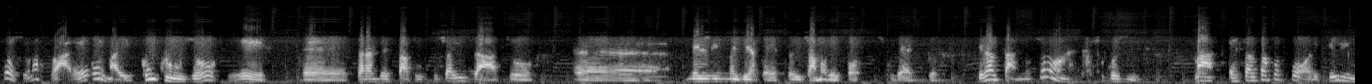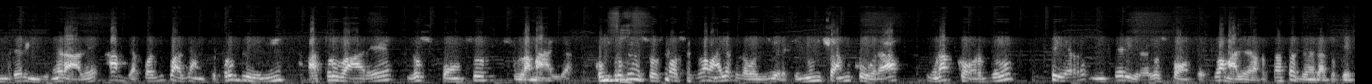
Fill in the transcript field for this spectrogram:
fosse un affare ormai concluso che eh, sarebbe stato ufficializzato eh, nell'immediatezza diciamo, del post scudetto. In realtà non solo non è stato così, ma è saltato fuori che l'Inter in generale abbia quasi quasi anche problemi a trovare lo sponsor sulla maglia. Con problemi sullo sponsor sulla maglia cosa vuol dire? Che non c'è ancora un accordo per inserire lo sponsor sulla maglia della prossima stagione dato che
